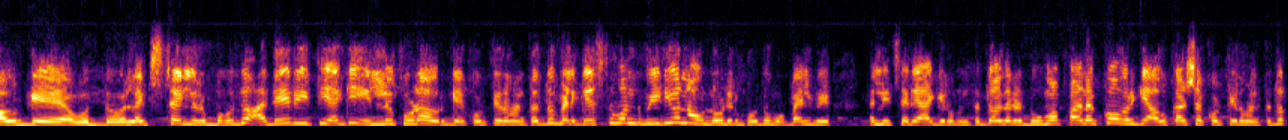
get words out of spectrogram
ಅವ್ರಿಗೆ ಒಂದು ಲೈಫ್ ಸ್ಟೈಲ್ ಇರಬಹುದು. ಅದೇ ರೀತಿಯಾಗಿ ಇಲ್ಲೂ ಕೂಡ ಅವ್ರಿಗೆ ಕೊಟ್ಟಿರುವಂತದ್ದು ಬೆಳಗ್ಗೆ ಎಷ್ಟು ಒಂದು ವಿಡಿಯೋ ನಾವು ನೋಡಿರಬಹುದು ಮೊಬೈಲ್ ಅಲ್ಲಿ ಸರಿಯಾಗಿರುವಂತದ್ದು ಅಂದ್ರೆ ಧೂಮಪಾನಕ್ಕೂ ಅವ್ರಿಗೆ ಅವಕಾಶ ಕೊಟ್ಟಿರುವಂತದ್ದು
